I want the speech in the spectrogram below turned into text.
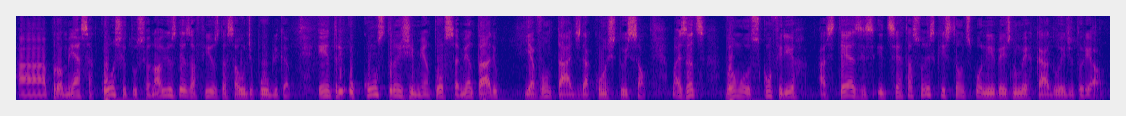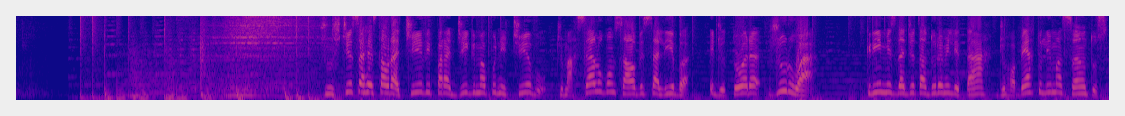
a promessa constitucional e os desafios da saúde pública, entre o constrangimento orçamentário e a vontade da Constituição. Mas antes, vamos conferir as teses e dissertações que estão disponíveis no mercado editorial. Justiça Restaurativa e Paradigma Punitivo, de Marcelo Gonçalves Saliba, editora Juruá. Crimes da Ditadura Militar, de Roberto Lima Santos,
